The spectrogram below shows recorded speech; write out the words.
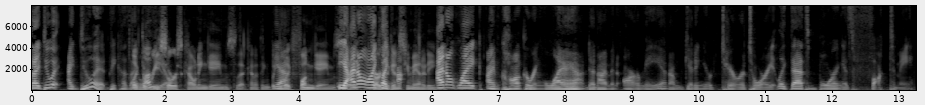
But I do it. I do it because like I the love you. resource counting games, that kind of thing. But Yeah. you like fun games. Yeah, I don't like Cards like Against I- Humanity. I don't like I'm conquering land and I'm an army and I'm getting your territory. Like that's boring as fuck to me.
